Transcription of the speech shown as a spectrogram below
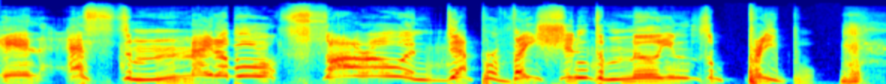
inestimable sorrow and deprivation to millions of people.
